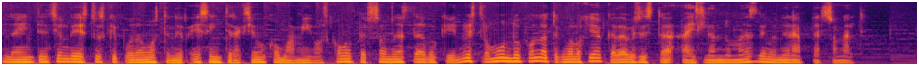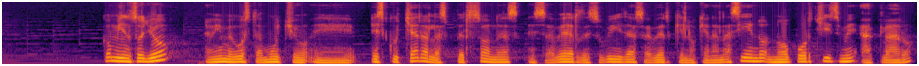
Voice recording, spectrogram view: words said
la intención de esto es que podamos tener esa interacción como amigos, como personas, dado que nuestro mundo con la tecnología cada vez está aislando más de manera personal. Comienzo yo. A mí me gusta mucho eh, escuchar a las personas, eh, saber de su vida, saber qué es lo que andan haciendo, no por chisme, aclaro,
